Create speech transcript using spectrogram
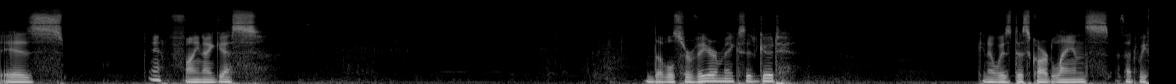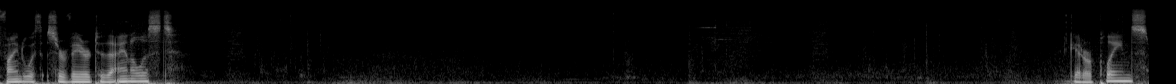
Is eh, fine, I guess. Double Surveyor makes it good. Can always discard lands that we find with Surveyor to the Analyst. Get our planes.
